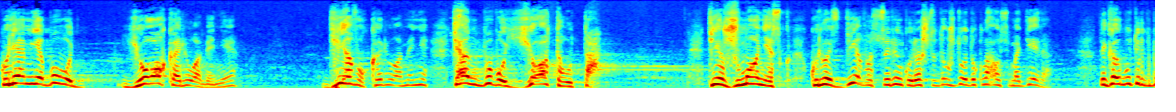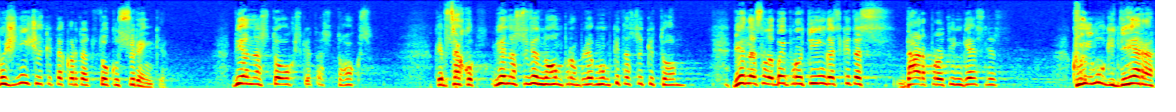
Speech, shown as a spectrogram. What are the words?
kuriem jie buvo jo kariuomenė, Dievo kariuomenė, ten buvo jo tauta. Tie žmonės, kuriuos Dievas surinko ir aš tada užduodu klausimą Dievę. Tai galbūt ir bažnyčioje kitą kartą tu tokius surenki. Vienas toks, kitas toks. Kaip sako, vienas su vienom problemom, kitas su kitom. Vienas labai protingas, kitas dar protingesnis. Kvailųgi nėra.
